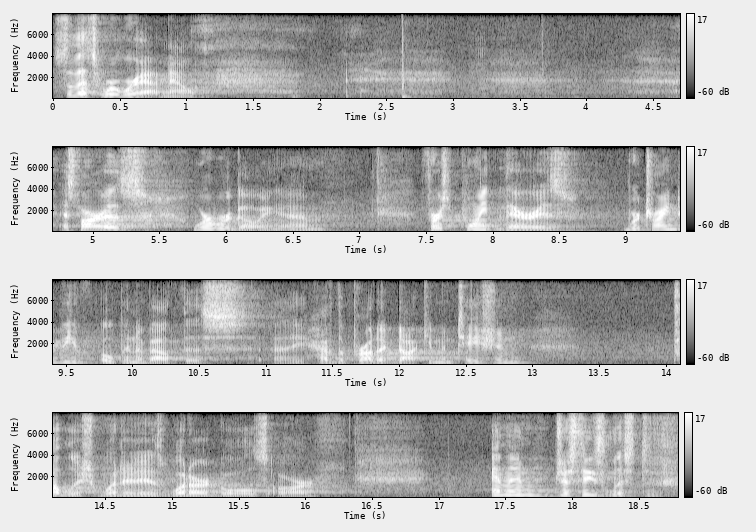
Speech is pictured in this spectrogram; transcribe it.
So that's where we're at now. As far as where we're going, um, first point there is we're trying to be open about this, uh, have the product documentation, publish what it is, what our goals are, and then just these list of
